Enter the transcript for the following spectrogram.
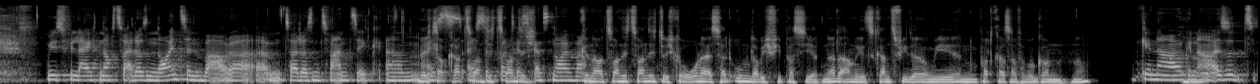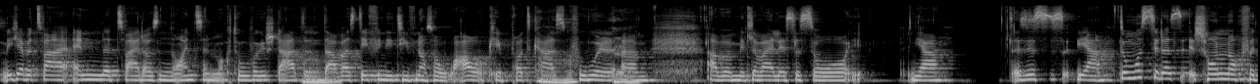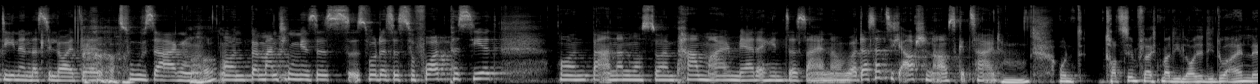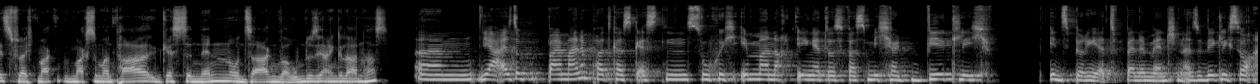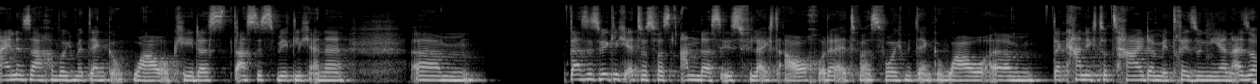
wie es vielleicht noch 2019 war oder ähm, 2020, ähm, ich glaube gerade 2020 ganz neu war. Genau, 2020 durch Corona ist halt unglaublich viel passiert. Ne? Da haben jetzt ganz viele irgendwie einen Podcast einfach begonnen. Ne? Genau, genau. Also ich habe zwar Ende 2019 im Oktober gestartet und da war es definitiv noch so, wow, okay, Podcast, mhm. cool. Ja. Ähm, aber mittlerweile ist es so, ja, das ist, ja, du musst dir das schon noch verdienen, dass die Leute zusagen. Aha. Und bei manchen ist es so, dass es sofort passiert. Und bei anderen musst du ein paar Mal mehr dahinter sein. Aber das hat sich auch schon ausgezahlt. Mhm. Und trotzdem vielleicht mal die Leute, die du einlädst, vielleicht mag, magst du mal ein paar Gäste nennen und sagen, warum du sie eingeladen hast? Ähm, ja, also bei meinen Podcast-Gästen suche ich immer nach irgendetwas, was mich halt wirklich inspiriert bei den Menschen. Also wirklich so eine Sache, wo ich mir denke, wow, okay, das, das ist wirklich eine, ähm, das ist wirklich etwas, was anders ist vielleicht auch oder etwas, wo ich mir denke, wow, ähm, da kann ich total damit resonieren. Also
